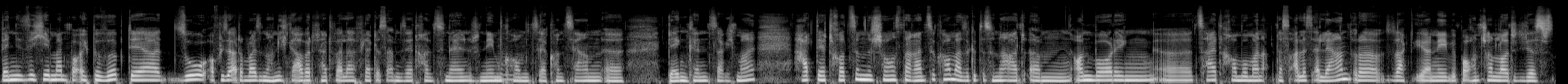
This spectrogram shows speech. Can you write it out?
Wenn sich jemand bei euch bewirbt, der so auf diese Art und Weise noch nicht gearbeitet hat, weil er vielleicht aus einem sehr traditionellen Unternehmen mhm. kommt, sehr konzerndenkend, sag ich mal, hat der trotzdem eine Chance, da reinzukommen? Also gibt es so eine Art ähm, Onboarding-Zeitraum, wo man das alles erlernt? Oder sagt ihr, nee, wir brauchen schon Leute, die das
